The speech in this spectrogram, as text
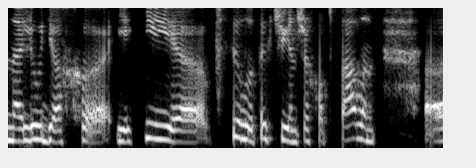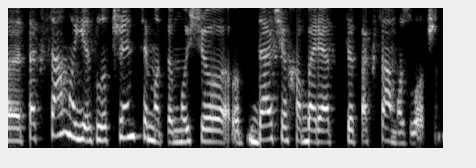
на людях, е, які е, в силу тих чи інших обставин е, так само є злочинцями, тому що дача хабаря це так само злочин.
